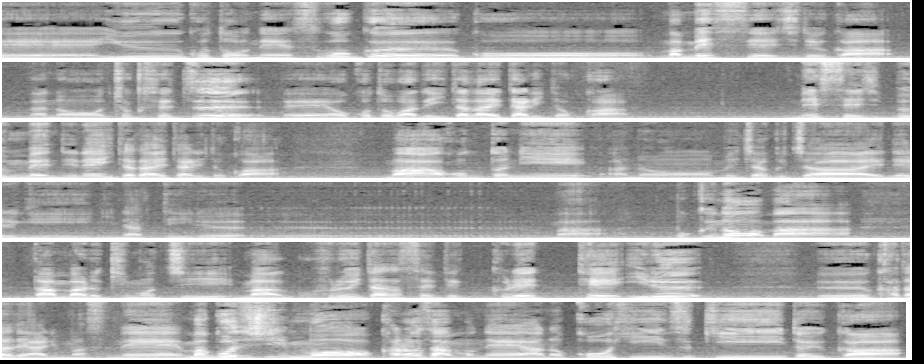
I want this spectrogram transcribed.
で、いうことをね、すごく、こう、まあ、メッセージというか、あの、直接、えーお言葉でいただいたりとか、メッセージ文面でね、いただいたりとか、まあ、本当に、あの、めちゃくちゃエネルギーになっている、まあ、僕の、まあ、頑張る気持ち、まあ、奮い立たせてくれている、方でありますね。まあ、ご自身も、加納さんもね、あの、コーヒー好きというか、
